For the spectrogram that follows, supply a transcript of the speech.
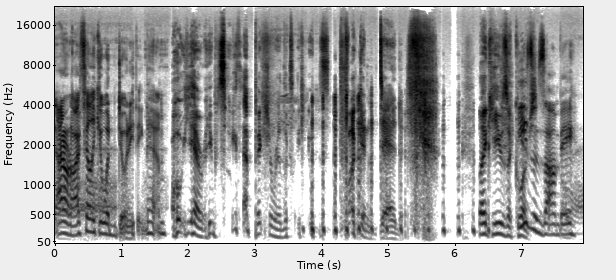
I don't know. I feel like it wouldn't do anything to him. Oh yeah, he was like that picture where it looks like he was fucking dead, like he was a corpse. He's a zombie.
